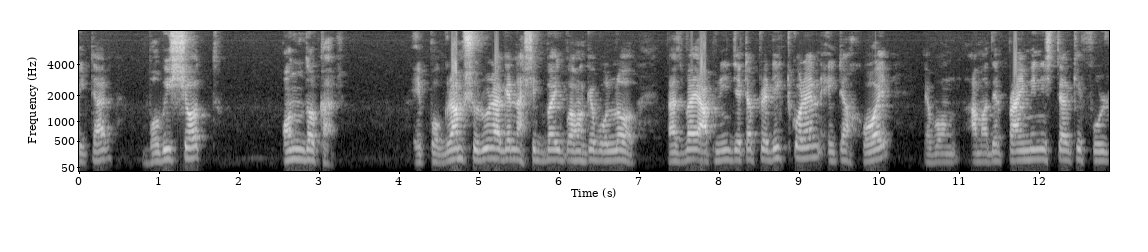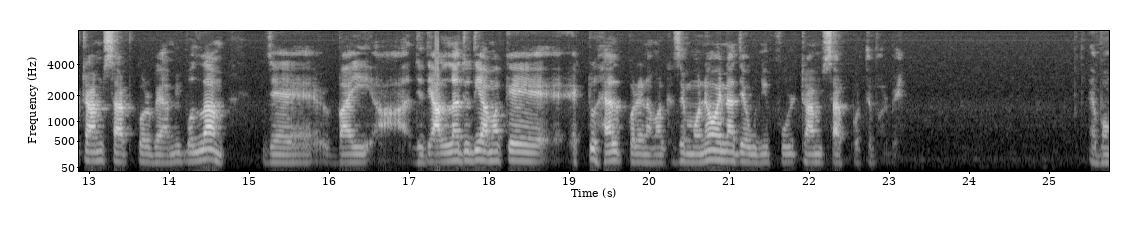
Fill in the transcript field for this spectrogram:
এইটার ভবিষ্যৎ অন্ধকার। এই প্রোগ্রাম শুরুর আগে নাসিদ ভাই আমাকে বলল তাজ ভাই, আপনি যেটা প্রেডিক্ট করেন এইটা হয় এবং আমাদের প্রাইম মিনিস্টার কি ফুল টার্ম সার্ভ করবে? আমি বললাম যে, ভাই যদি আল্লাহ যদি আমাকে একটু হেল্প করেন, আমার কাছে মনে হয় না যে উনি ফুল টার্ম সার্ভ করতে পারবে। এবং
